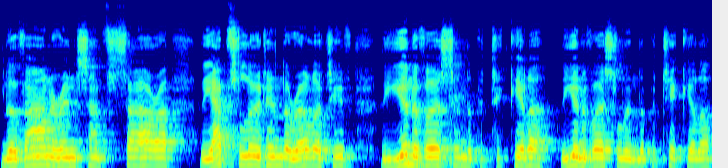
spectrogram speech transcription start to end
nirvana in samsara, the absolute in the relative, the universe in the particular, the universal in the particular,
